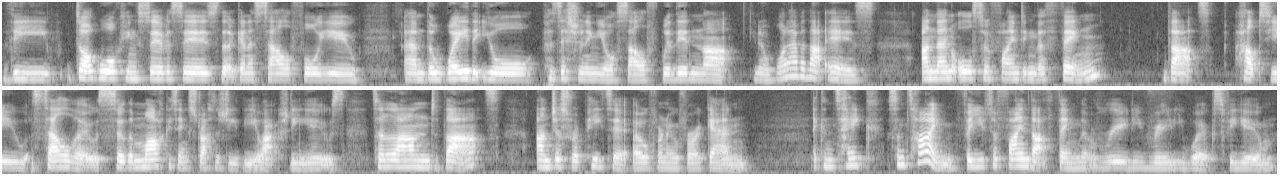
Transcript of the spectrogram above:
the dog walking services that are going to sell for you, um, the way that you're positioning yourself within that, you know, whatever that is, and then also finding the thing that helps you sell those. So the marketing strategy that you actually use to land that and just repeat it over and over again. It can take some time for you to find that thing that really, really works for you.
